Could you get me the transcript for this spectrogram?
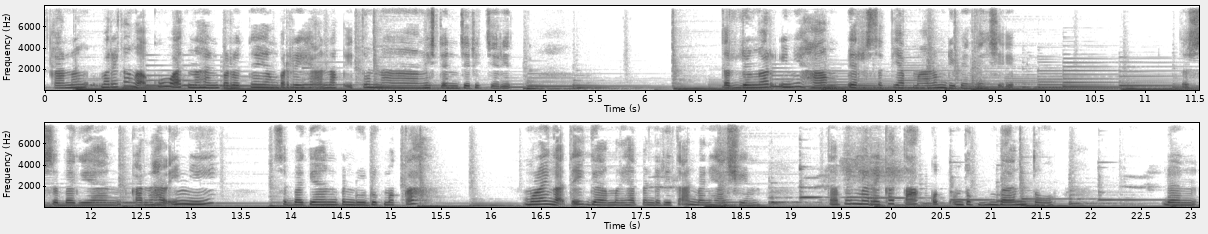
Karena mereka nggak kuat nahan perutnya yang perih, anak itu nangis dan jerit-jerit. Terdengar ini hampir setiap malam di benteng Syiib. Terus sebagian karena hal ini, sebagian penduduk Mekah mulai nggak tega melihat penderitaan Bani Hashim. Tapi mereka takut untuk membantu. Dan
